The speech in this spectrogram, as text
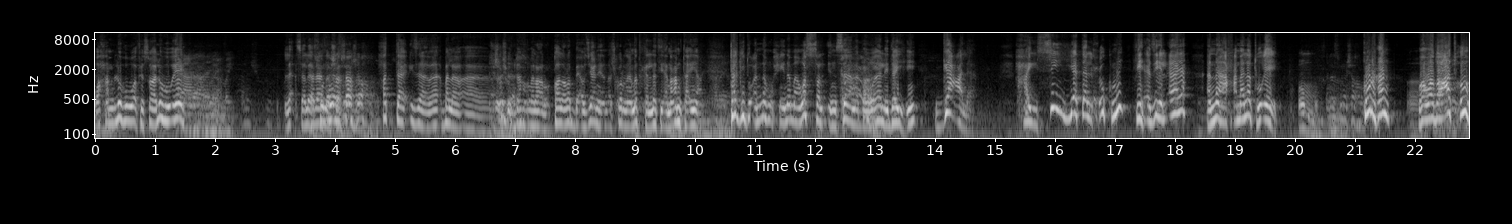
وحمله وفصاله إيه؟ لا ثلاثون شهرا حتى إذا بلغ أشده بلغ- قال رب أوزعني أن أشكر نعمتك التي أنعمت علي. تجد أنه حينما وصى الإنسان بوالديه جعل حيثية الحكم في هذه الآية أنها حملته إيه؟ أمه. كرها ووضعته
